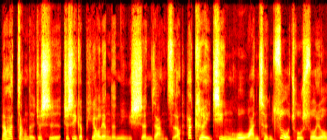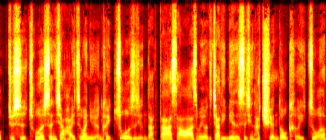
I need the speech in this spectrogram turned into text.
然后她长得就是就是一个漂亮的女生这样子哦。她可可以近乎完成做出所有就是除了生小孩之外，女人可以做的事情的，打扫啊什么有的家里面的事情，她全都可以。做了，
